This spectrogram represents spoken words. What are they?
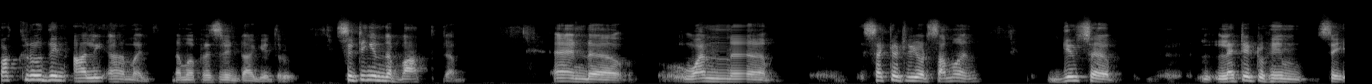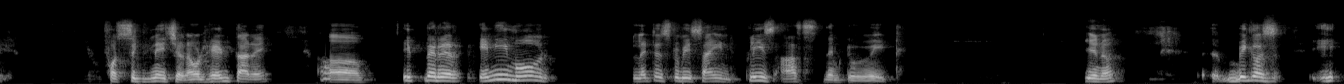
ಫಕ್ರುದ್ದೀನ್ ಅಲಿ ಅಹಮದ್ ನಮ್ಮ ಪ್ರೆಸಿಡೆಂಟ್ ಆಗಿದ್ರು sitting in the bath tub and one secretary or someone gives a letter to him, say, for signature. Now, head hate. Eh? Uh, if there are any more letters to be signed, please ask them to wait. You know, because he,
